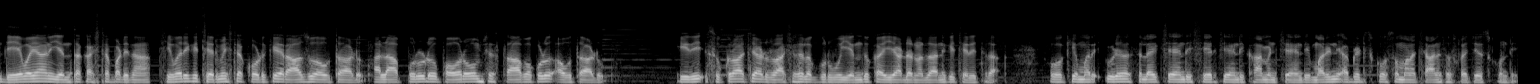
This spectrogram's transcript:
దేవయాని ఎంత కష్టపడినా చివరికి చర్మిష్ట కొడుకే రాజు అవుతాడు. అలా పురుడు పౌరవంశ స్థాపకుడు అవుతాడు. ఇది శుక్రాచార్యుడు రాక్షసుల గురువు ఎందుకు అయ్యాడన్న దానికి చరిత్ర. ఓకే మరి వీడియోస్ లైక్ చేయండి షేర్ చేయండి కామెంట్ చేయండి. మరిన్ని అప్డేట్స్ కోసం మన ఛానల్ సబ్స్క్రైబ్ చేసుకోండి.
